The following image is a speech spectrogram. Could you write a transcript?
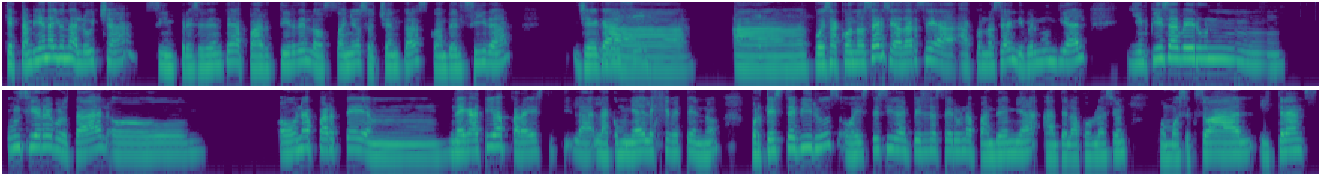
que también hay una lucha sin precedente a partir de los años 80, cuando el SIDA llega sí, sí. A, a, pues a conocerse, a darse a, a, conocer a nivel mundial y empieza a haber un, un cierre brutal o, o una parte um, negativa para este, la, la, comunidad LGBT, ¿no? Porque este virus o este SIDA empieza a ser una pandemia ante la población homosexual y trans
